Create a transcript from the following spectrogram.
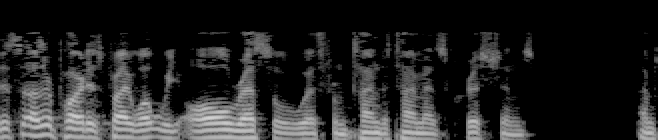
this other part is probably what we all wrestle with from time to time as Christians. I'm,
